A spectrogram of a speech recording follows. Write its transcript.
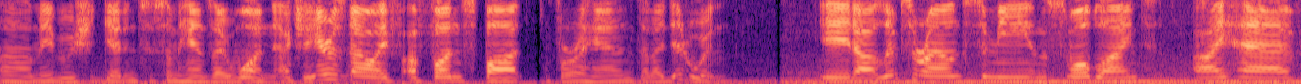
Uh, maybe we should get into some hands I won. Actually, here's now a, a fun spot for a hand that I did win. It uh, limps around to me in the small blind. I have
